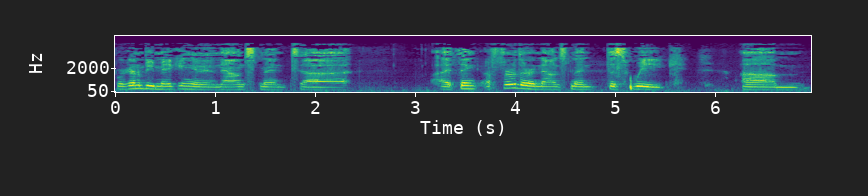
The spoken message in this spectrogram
we're to be making an announcement. Uh, I think a further announcement this week. Um,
